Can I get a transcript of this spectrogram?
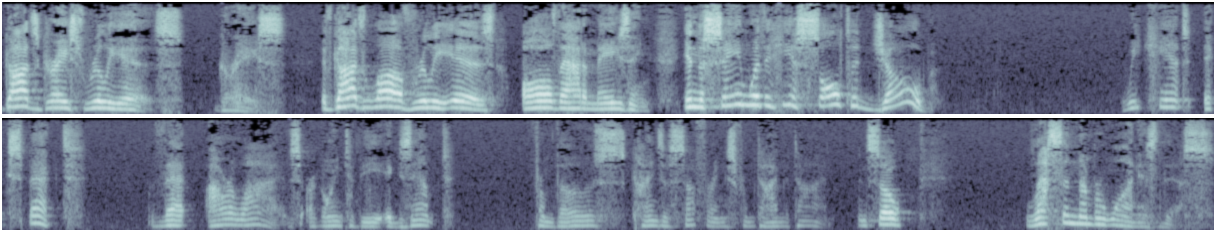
God's grace really is grace. If God's love really is all that amazing. In the same way that he assaulted Job, we can't expect that our lives are going to be exempt from those kinds of sufferings from time to time. And so, lesson number one is this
